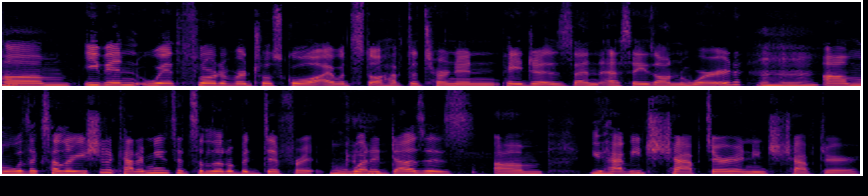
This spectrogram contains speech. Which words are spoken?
um even with florida virtual school i would still have to turn in pages and essays on word um with acceleration academies it's a little bit different what it does is um you have each chapter and each chapter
